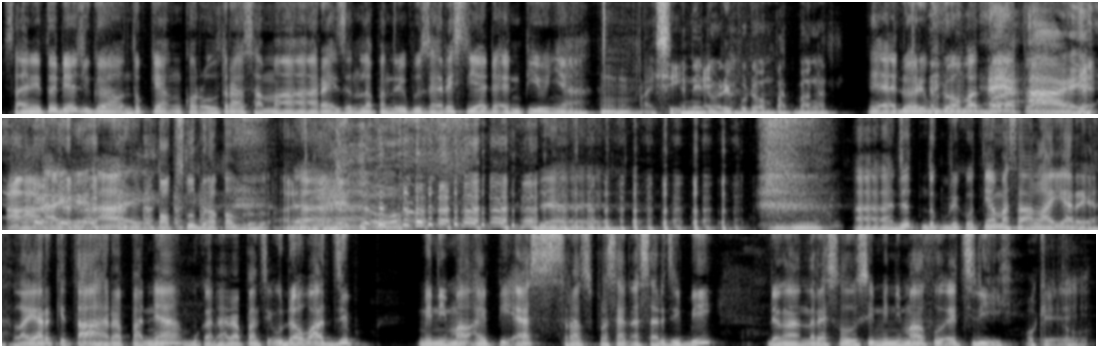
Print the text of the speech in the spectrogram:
Selain itu dia juga untuk yang Core Ultra sama Ryzen 8000 series dia ada NPU-nya. Hmm, I see. Ini Eh, 2024 banget. Ya 2024 banget lah. AI. AI, AI. Tops lu berapa bro? Nah, Anjay. itu. Ya. Nah, lanjut untuk berikutnya masalah layar ya. Layar kita harapannya bukan harapan sih, udah wajib minimal IPS 100% sRGB dengan resolusi minimal Full HD. Oke. Tuh.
